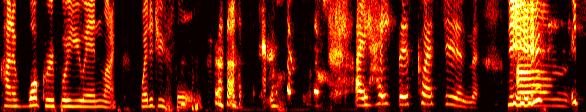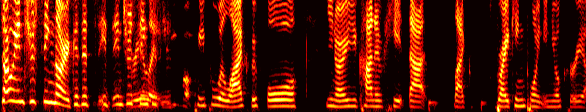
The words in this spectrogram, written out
kind of what group were you in? Like, where did you fall? I hate this question. Do you? Um, it's so interesting though, because it's it's interesting really? to see what people were like before you know you kind of hit that like breaking point in your career.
